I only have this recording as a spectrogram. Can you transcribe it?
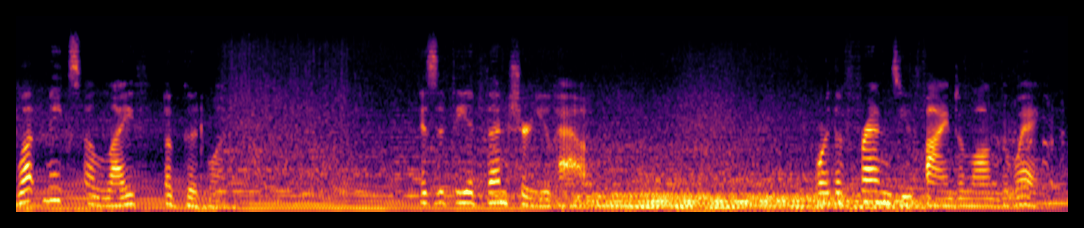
What makes a life a good one? Is it the adventure you have? Or the friends you find along the way?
